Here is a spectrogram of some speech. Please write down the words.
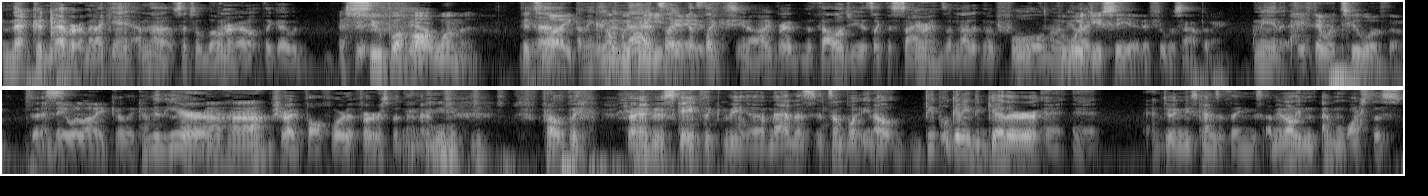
that could never. I mean, I can't. I'm not such a loner. I don't think I would. A super feel- hot woman that's Yeah, like, I mean, come even with that, me, it's like Dave. that's like you know, I've read mythology. It's like the sirens. I'm not no fool. I'm gonna but be would like, you see it if it was happening? I mean, If there were two of them This- and they were like, they're like, come in here. uh huh. I'm sure I'd fall for it at first, but then they're probably trying to escape the, the uh, madness at some point. You know, people getting together and, and, and doing these kinds of things. I mean, I don't even I haven't watched this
